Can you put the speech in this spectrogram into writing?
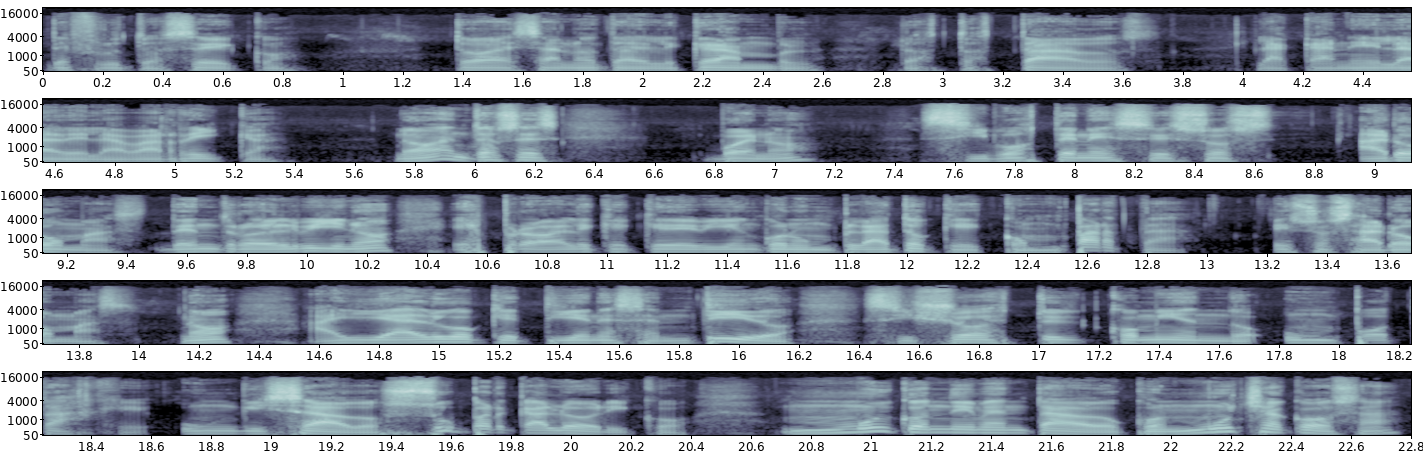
de fruto seco, toda esa nota del crumble, los tostados, la canela de la barrica, ¿no? Entonces, bueno, si vos tenés esos aromas dentro del vino, es probable que quede bien con un plato que comparta esos aromas, ¿no? Hay algo que tiene sentido. Si yo estoy comiendo un potaje, un guisado súper calórico, muy condimentado, con mucha cosa,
